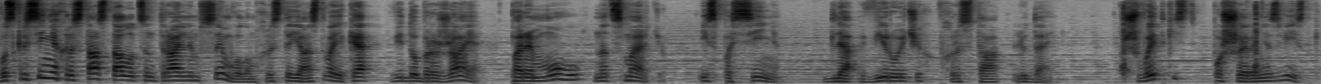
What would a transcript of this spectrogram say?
Воскресіння Христа стало центральним символом християнства, яке відображає перемогу над смертю і спасіння для віруючих в Христа людей. Швидкість поширення звістки.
